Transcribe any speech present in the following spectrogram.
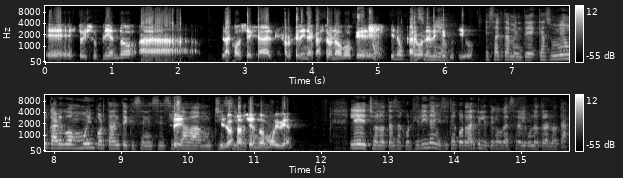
eh, estoy supliendo a la concejal Jorgelina Castronovo, que tiene un cargo en el Ejecutivo. Exactamente, que asumió un cargo muy importante que se necesitaba muchísimo. Y lo está haciendo muy bien. Le he hecho notas a Jorgelina y me hiciste acordar que le tengo que hacer alguna otra nota.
